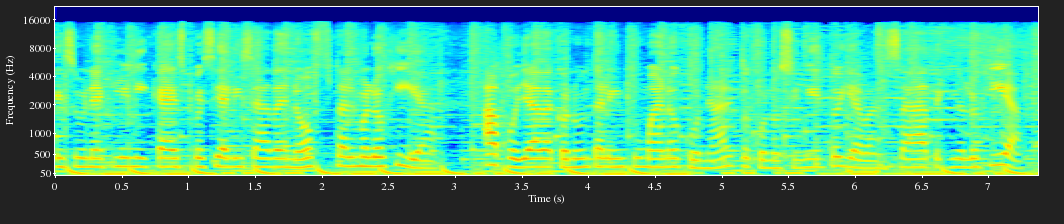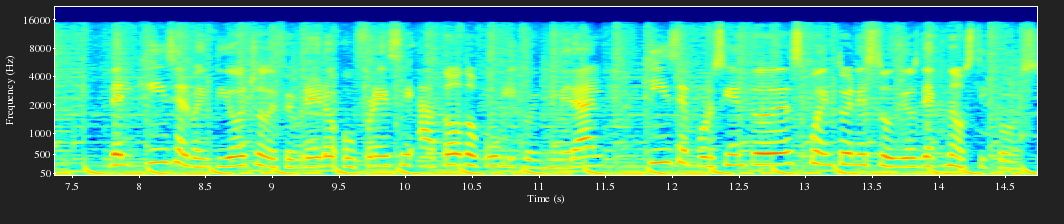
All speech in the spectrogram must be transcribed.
es una clínica especializada en oftalmología, apoyada con un talento humano con alto conocimiento y avanzada tecnología. Del 15 al 28 de febrero ofrece a todo público en general 15% de descuento en estudios diagnósticos.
